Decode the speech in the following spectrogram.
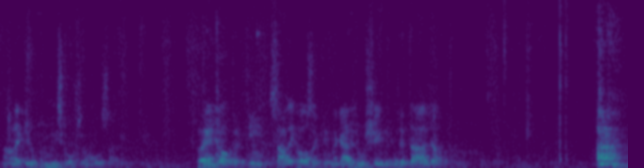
ma non è che lo punisco se non lo sa. Premio per chi sa le cose che magari non scendo in dettaglio.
